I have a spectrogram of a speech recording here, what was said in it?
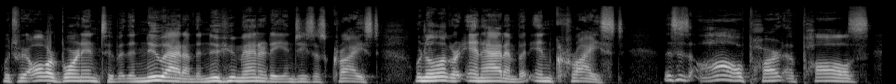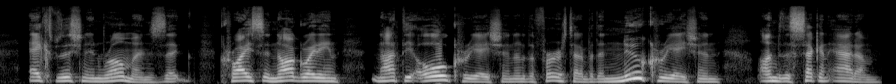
which we all are born into, but the new Adam, the new humanity in Jesus Christ. We're no longer in Adam, but in Christ. This is all part of Paul's exposition in Romans that Christ inaugurating not the old creation under the first Adam, but the new creation under the second Adam.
